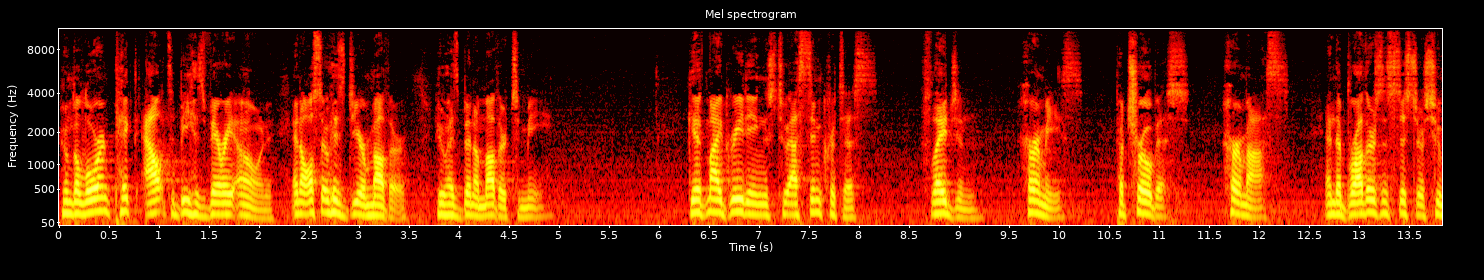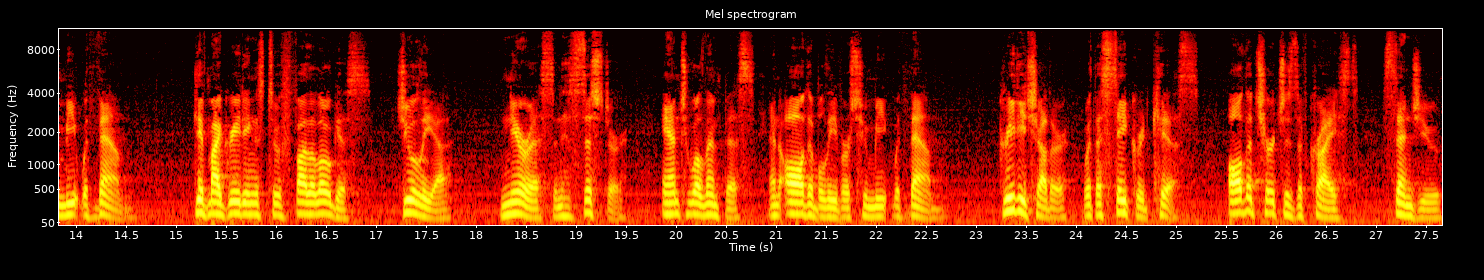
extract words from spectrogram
whom the Lord picked out to be his very own, and also his dear mother, who has been a mother to me. Give my greetings to Asyncritus, Phlegon, Hermes, Patrobas, Hermas, and the brothers and sisters who meet with them. Give my greetings to Philologus, Julia, Nereus and his sister, and to Olympus, and all the believers who meet with them. Greet each other with a sacred kiss. All the churches of Christ send you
